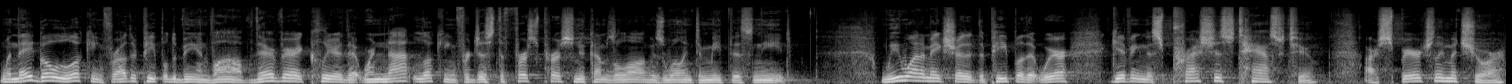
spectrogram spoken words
When they go looking for other people to be involved, they're very clear that we're not looking for just the first person who comes along who's willing to meet this need. We want to make sure that the people that we're giving this precious task to are spiritually mature,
